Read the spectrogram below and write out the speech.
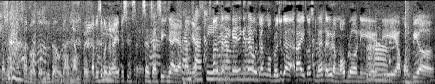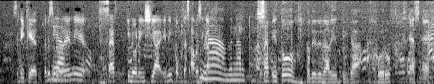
saya rasa dua jam juga udah nyampe. Tapi sebenarnya itu sens- sensasinya ya Kang ya. Sensasinya, Bang, tadi kayaknya kita udah ngobrol juga. Raiko sebenarnya tadi udah ngobrol nih Ah. di mobil sedikit. Tapi sebenarnya ini Save Indonesia ini komunitas apa sih Kang? Nah, benar. SEP itu terdiri dari tiga huruf SEV,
